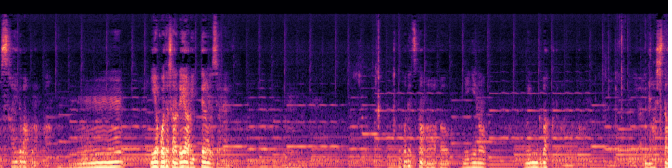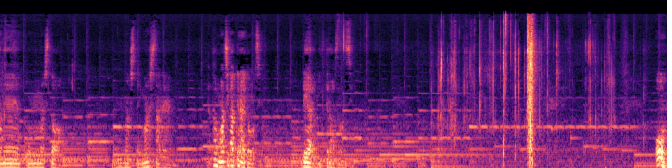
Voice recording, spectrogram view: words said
サイドバックなのか。うーん。いや、これ確かにレアル行ってるんですよね。どこで使うの？あ、やっぱ右のウィングバックとか。い、ましたね。こんな人。こんな人いましたね。多分間違ってないと思うんですよ。レアルに行ってるはずなんですよ。おう、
